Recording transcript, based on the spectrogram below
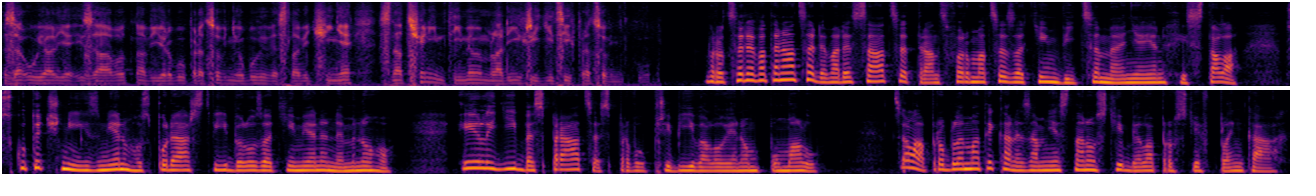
Zaujal je i závod na výrobu pracovní obuvy ve Slavičíně s nadšeným týmem mladých řídících pracovníků. V roce 1990 se transformace zatím více méně jen chystala. Skutečných změn v hospodářství bylo zatím jen nemnoho. I lidí bez práce zprvu přibývalo jenom pomalu. Celá problematika nezaměstnanosti byla prostě v plenkách.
